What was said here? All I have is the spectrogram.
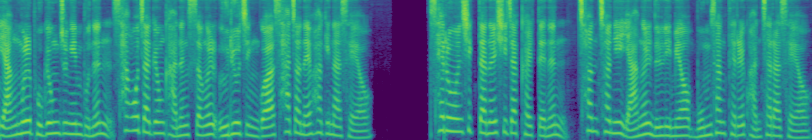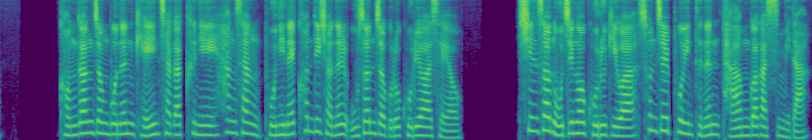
약물 복용 중인 분은 상호작용 가능성을 의료진과 사전에 확인하세요. 새로운 식단을 시작할 때는 천천히 양을 늘리며 몸 상태를 관찰하세요. 건강 정보는 개인차가 크니 항상 본인의 컨디션을 우선적으로 고려하세요. 신선 오징어 고르기와 손질 포인트는 다음과 같습니다.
